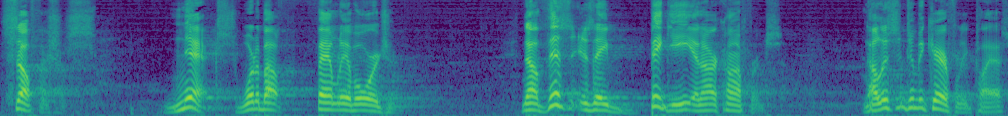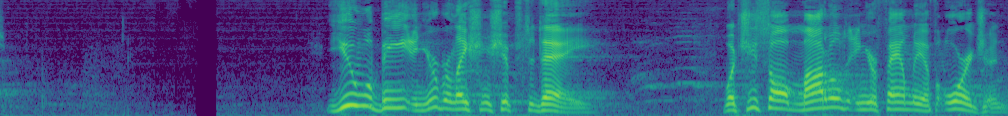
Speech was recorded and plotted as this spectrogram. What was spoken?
Selfishness. Next, what about family of origin? Now, this is a biggie in our conference. Now, listen to me carefully, class. You will be in your relationships today what you saw modeled in your family of origin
